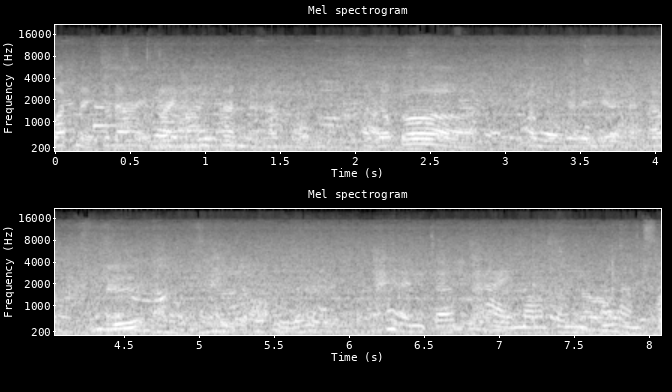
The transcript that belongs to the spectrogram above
วัดไหนก็ได้ใกล้บ้านท่านนะครับผมแล้วก็ทำบุญกันเยอะๆนะครับ หรือให้เราจะถ่ายน้องตรงนี้ข้างหลังเศ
